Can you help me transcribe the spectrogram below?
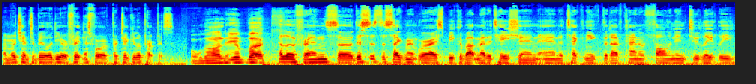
or merchantability or fitness for a particular purpose. Hold on to your butt. Hello, friends. So, this is the segment where I speak about meditation and a technique that I've kind of fallen into lately.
